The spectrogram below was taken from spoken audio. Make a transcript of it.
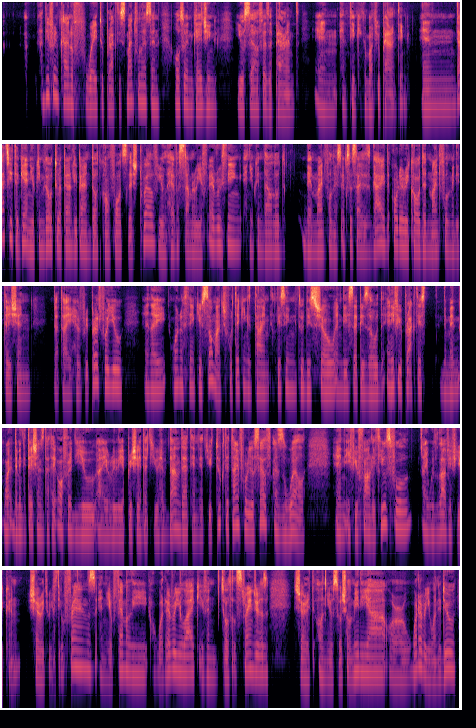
a different kind of way to practice mindfulness and also engaging yourself as a parent and, and thinking about your parenting. And that's it. Again, you can go to apparentlyparent.com forward slash 12. You'll have a summary of everything and you can download the mindfulness exercises guide or the recorded mindful meditation that I have prepared for you. And I want to thank you so much for taking the time and listening to this show and this episode. And if you practiced the, med- the meditations that I offered you, I really appreciate that you have done that and that you took the time for yourself as well. And if you found it useful, I would love if you can share it with your friends and your family or whatever you like, even total strangers. Share it on your social media or whatever you want to do.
